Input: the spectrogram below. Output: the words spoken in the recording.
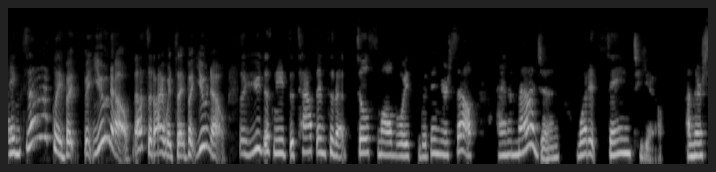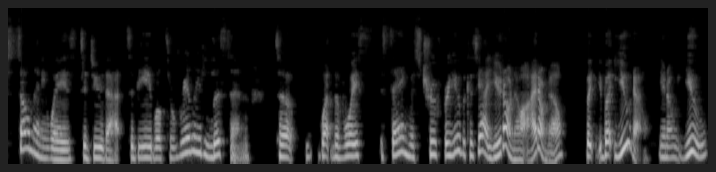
Exactly. But, but you know, that's what I would say, but you know. So you just need to tap into that still small voice within yourself and imagine what it's saying to you. And there's so many ways to do that, to be able to really listen to what the voice is saying is true for you. Because yeah, you don't know. I don't know, but, but you know, you know, you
